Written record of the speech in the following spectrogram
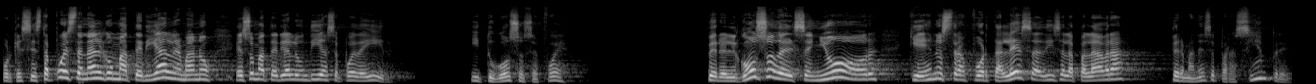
Porque si está puesta en algo material, hermano, eso material un día se puede ir y tu gozo se fue. Pero el gozo del Señor, que es nuestra fortaleza, dice la palabra, permanece para siempre.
